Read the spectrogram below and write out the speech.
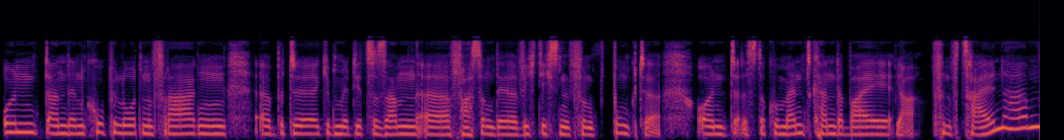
und dann den Co-Piloten fragen, äh, bitte gib mir die Zusammenfassung der wichtigsten fünf Punkte. Und das Dokument kann dabei ja fünf Zeilen haben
